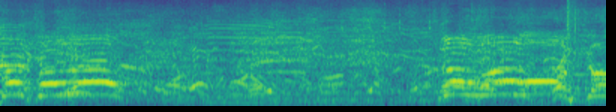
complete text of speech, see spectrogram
Go, Carlos. Go, Wolf. Let's go.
